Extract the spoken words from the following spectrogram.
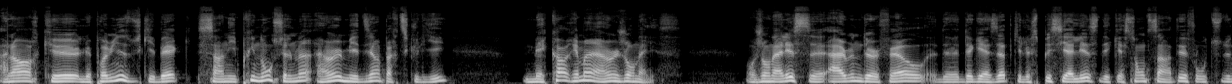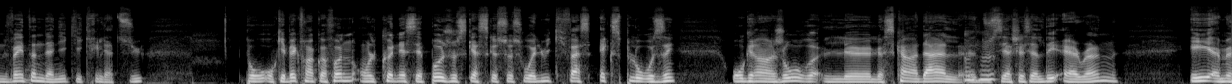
alors que le premier ministre du Québec s'en est pris non seulement à un média en particulier, mais carrément à un journaliste. Au journaliste euh, Aaron Durfell de, de Gazette, qui est le spécialiste des questions de santé, il faut au-dessus d'une vingtaine d'années qui écrit là-dessus. Pour- au Québec francophone, on le connaissait pas jusqu'à ce que ce soit lui qui fasse exploser au grand jour le, le scandale euh, du CHSLD Aaron. Et euh, M.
